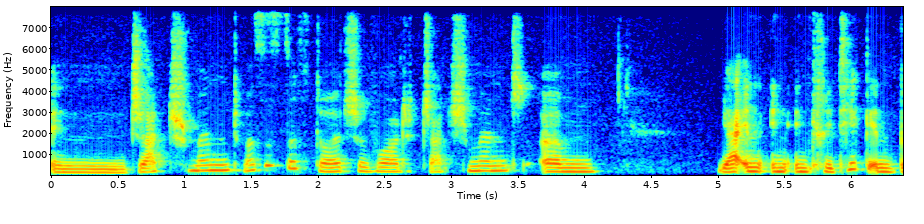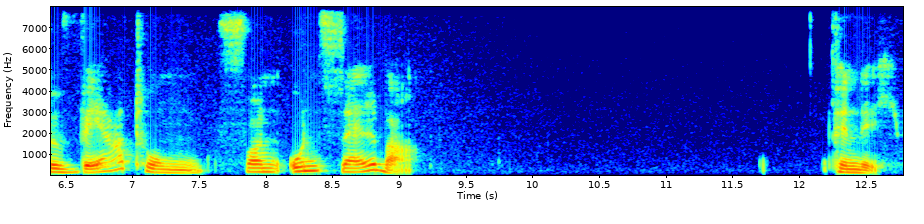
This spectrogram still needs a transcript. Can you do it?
in Judgment, was ist das deutsche Wort Judgment? Ähm, ja, in, in, in Kritik, in Bewertung von uns selber finde ich.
